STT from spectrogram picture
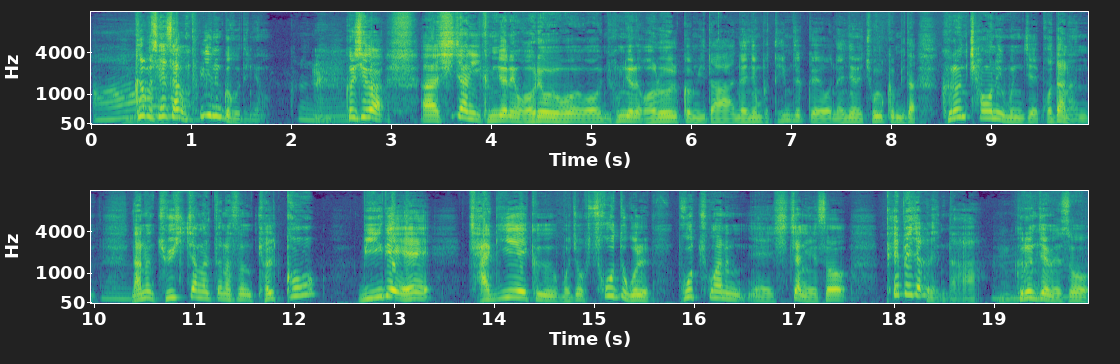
아. 그러면 세상은 풀리는 거거든요. 아, 시장이 금년에 어려워 금년에 어려울 겁니다. 내년부터 힘들 거예요. 내년에 좋을 겁니다. 그런 차원의 문제보다는 음. 나는 주식시장을 떠나서는 결코 미래에 자기의 그 뭐죠 소득을 보충하는 예, 시장에서 패배자가 된다. 음. 그런 점에서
